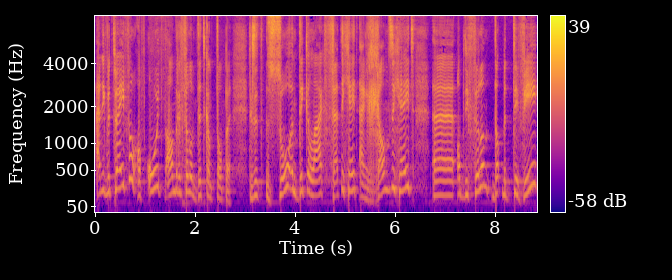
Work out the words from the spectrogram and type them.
En ik betwijfel of ooit een andere film dit kan toppen. Er zit zo'n dikke laag vettigheid en ranzigheid eh, op die film dat mijn tv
